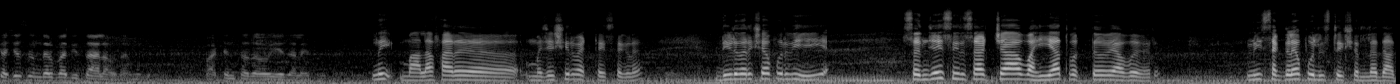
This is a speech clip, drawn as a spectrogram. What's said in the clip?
कशा संदर्भात इथं आला होता? म्हणजे पाटणचा जो हे झालाय तो. नाही मला फार अ, मजेशीर वाटतंय सगळं. दीड वर्षापूर्वी संजय सिरसाटच्या वाह्यात वक्तव्यावर मी सगळ्या पोलीस स्टेशनला दाद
